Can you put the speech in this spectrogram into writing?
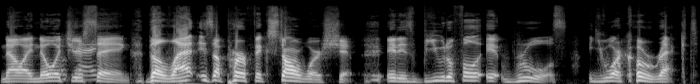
Now I know what you're saying. The lat is a perfect Star Wars ship. It is beautiful. It rules. You are correct.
